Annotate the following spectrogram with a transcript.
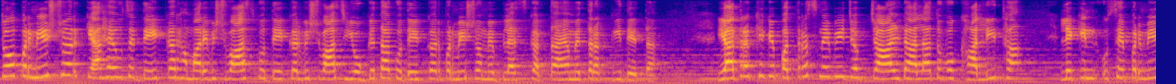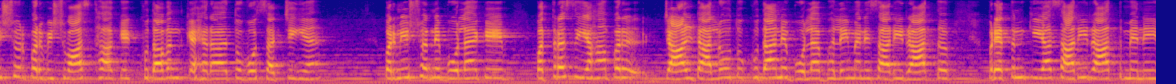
तो परमेश्वर क्या है उसे देखकर, हमारे विश्वास को देखकर, विश्वास योग्यता को देखकर परमेश्वर हमें ब्लेस करता है, हमें तरक्की देता है। याद रखें कि पत्रस ने भी जब जाल डाला तो वो खाली था, लेकिन उसे परमेश्वर पर विश्वास था कि खुदावंत कह रहा है तो वो सच्ची है परमेश्वर ने बोला है कि पत्रस यहाँ पर जाल डालो तो खुदा ने बोला भले ही मैंने सारी रात प्रयत्न किया। सारी रात मैंने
